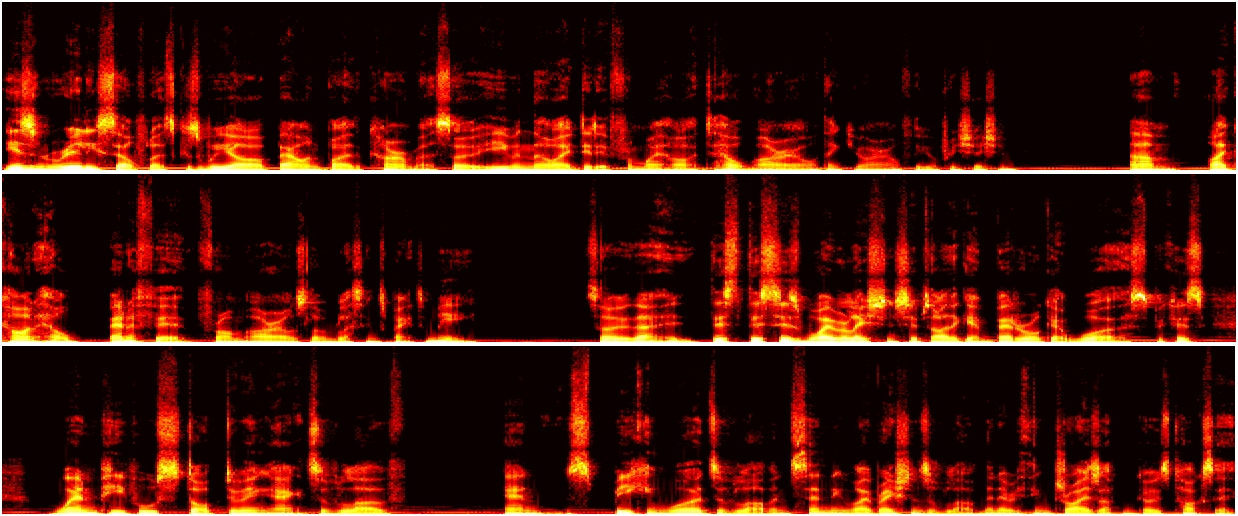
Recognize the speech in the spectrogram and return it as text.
isn't really selfless because we are bound by the karma. So even though I did it from my heart to help Ariel, thank you, Ariel, for your appreciation, um, I can't help benefit from Ariel's love and blessings back to me. So that this this is why relationships either get better or get worse because when people stop doing acts of love and speaking words of love and sending vibrations of love, then everything dries up and goes toxic.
